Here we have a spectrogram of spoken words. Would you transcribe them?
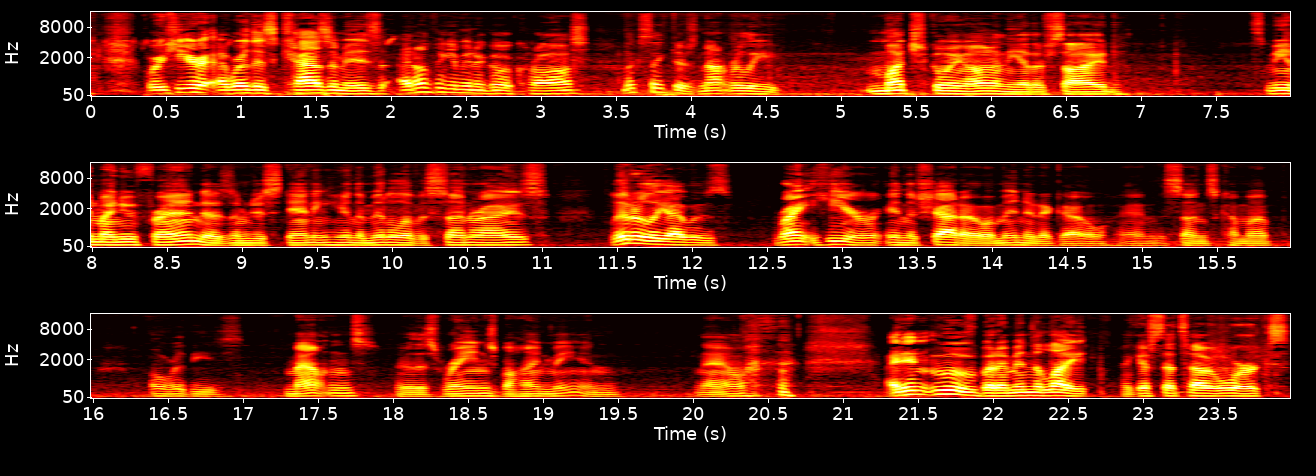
we're here at where this chasm is. I don't think I'm gonna go across. Looks like there's not really much going on on the other side. Me and my new friend as I'm just standing here in the middle of a sunrise. Literally, I was right here in the shadow a minute ago and the sun's come up over these mountains or this range behind me and now I didn't move, but I'm in the light. I guess that's how it works.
